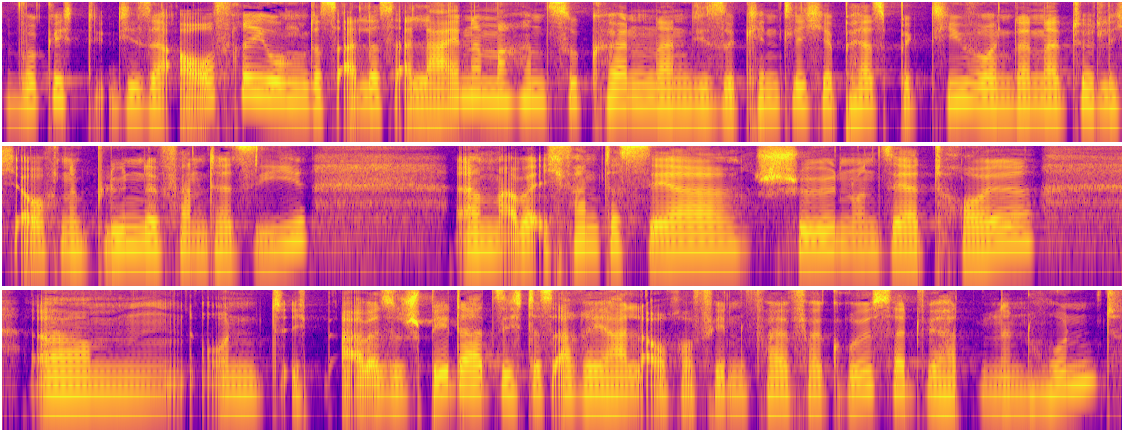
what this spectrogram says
wirklich diese Aufregung, das alles alleine machen zu können, dann diese kindliche Perspektive und dann natürlich auch eine blühende Fantasie. Ähm, aber ich fand das sehr schön und sehr toll. Ähm, und ich, also später hat sich das Areal auch auf jeden Fall vergrößert. Wir hatten einen Hund.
